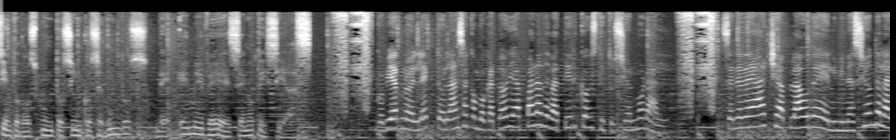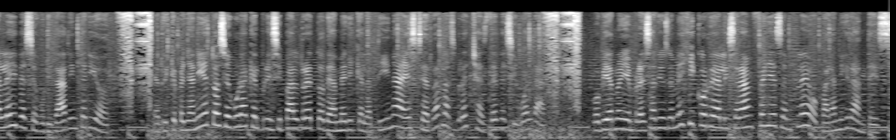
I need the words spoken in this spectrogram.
102.5 segundos de MBS Noticias. Gobierno electo lanza convocatoria para debatir constitución moral. CNDH aplaude eliminación de la Ley de Seguridad Interior. Enrique Peña Nieto asegura que el principal reto de América Latina es cerrar las brechas de desigualdad. Gobierno y empresarios de México realizarán ferias de empleo para migrantes.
